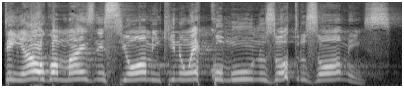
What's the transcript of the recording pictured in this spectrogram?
Tem algo a mais nesse homem que não é comum nos outros homens.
